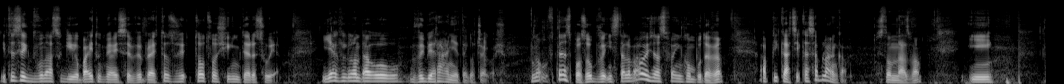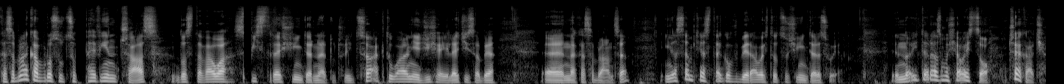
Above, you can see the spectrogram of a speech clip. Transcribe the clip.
I ty z tych 12 gigabajtów miałeś sobie wybrać to, to, co się interesuje. I jak wyglądało wybieranie tego czegoś? No w ten sposób wyinstalowałeś na swoim komputerze aplikację Casablanca, stąd nazwa. I Casablanca po prostu co pewien czas dostawała spis treści internetu, czyli co aktualnie dzisiaj leci sobie e, na Casablance i następnie z tego wybierałeś to, co Cię interesuje. No i teraz musiałeś co? Czekać.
